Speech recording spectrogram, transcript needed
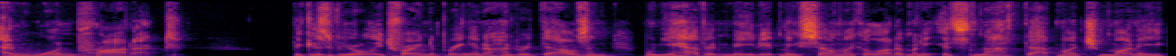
and one product. Because if you're only trying to bring in 100,000, when you haven't made it, it may sound like a lot of money. It's not that much money.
